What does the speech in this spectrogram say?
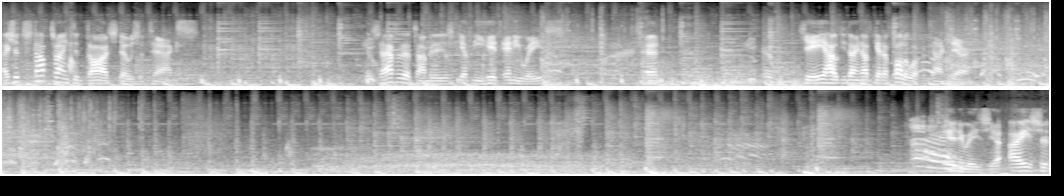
I should stop trying to dodge those attacks. Because half of the time they just get me hit anyways. And... Okay, how did I not get a follow-up attack there? Yeah, I should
